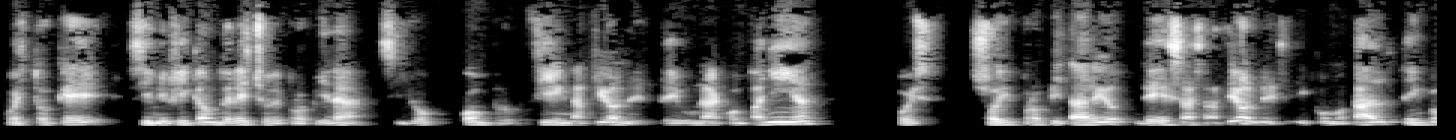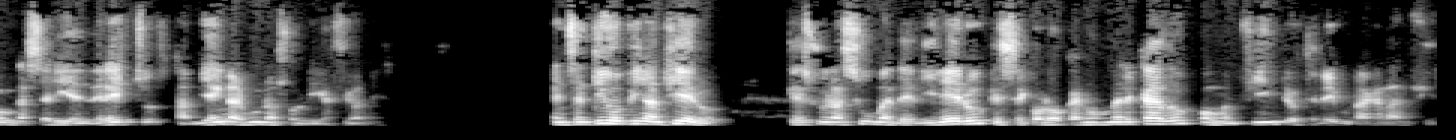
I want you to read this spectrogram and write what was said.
puesto que significa un derecho de propiedad. Si yo compro 100 acciones de una compañía, pues soy propietario de esas acciones y como tal tengo una serie de derechos, también algunas obligaciones. En sentido financiero, que es una suma de dinero que se coloca en un mercado con el fin de obtener una ganancia.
